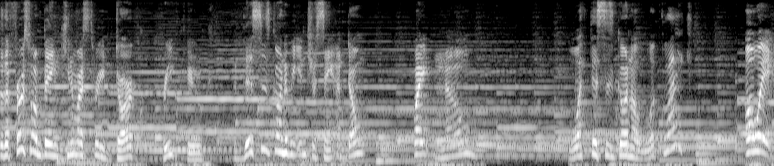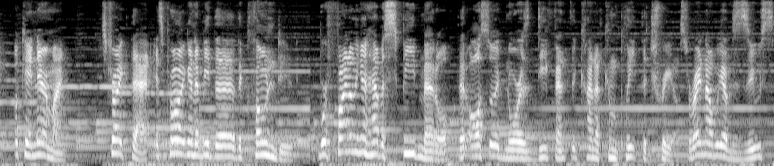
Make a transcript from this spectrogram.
So the first one being Kingdom Hearts 3 Dark Riku. This is going to be interesting. I don't quite know what this is going to look like. Oh wait, okay, never mind. Strike that. It's probably going to be the, the clone dude. We're finally going to have a speed medal that also ignores defense to kind of complete the trio. So right now we have Zeus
